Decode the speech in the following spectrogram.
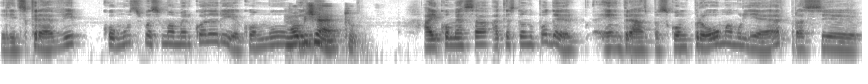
Ele descreve como se fosse uma mercadoria, como um objeto. Aí começa a questão do poder. Entre aspas, comprou uma mulher para ser,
